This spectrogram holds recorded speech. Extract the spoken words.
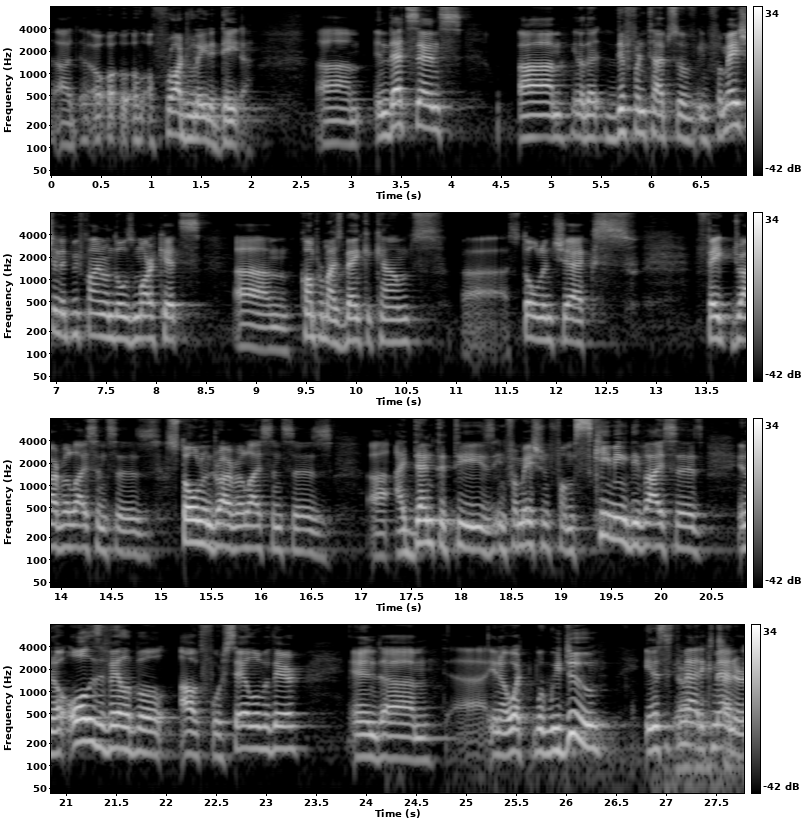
uh, of, fraud-related data. Um, in that sense, um, you know, the different types of information that we find on those markets, um, compromised bank accounts, uh, stolen checks, fake driver licenses, stolen driver licenses, identities, information from skimming devices, you know, all is available out for sale over there. And um, uh, you know what, what we do in a systematic manner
